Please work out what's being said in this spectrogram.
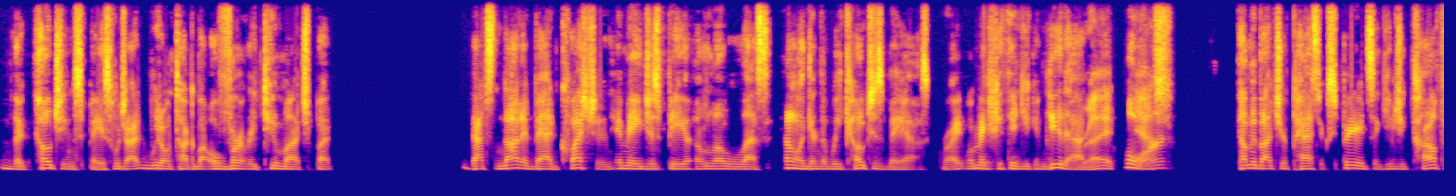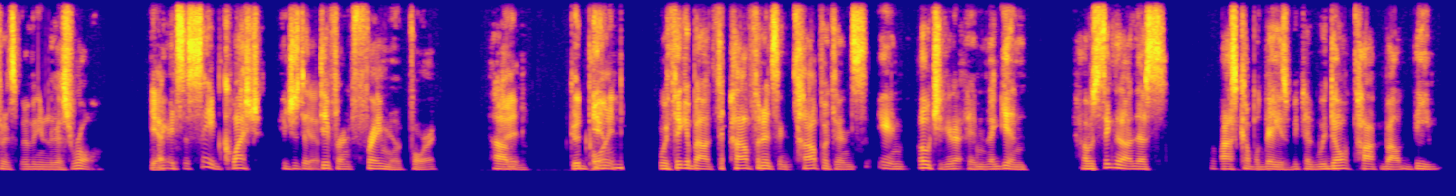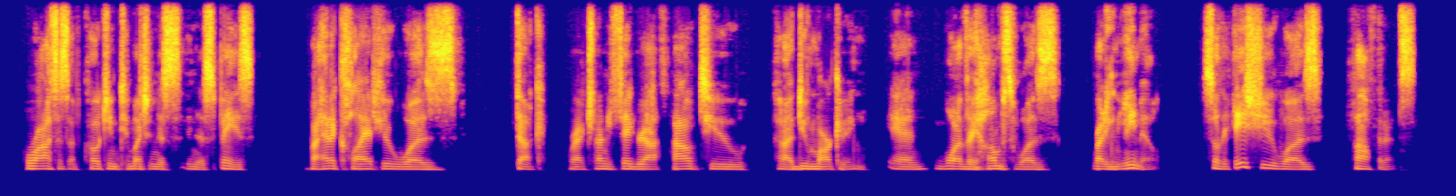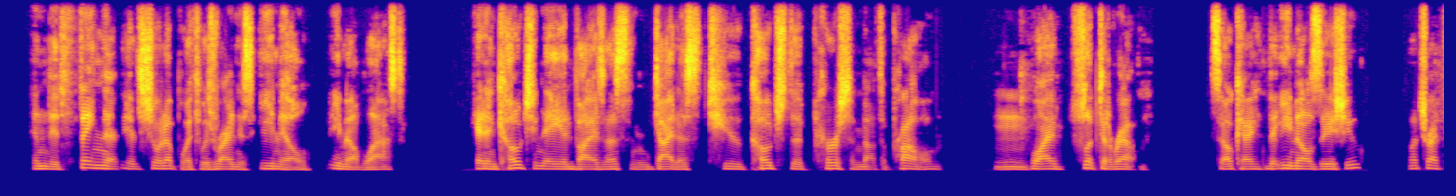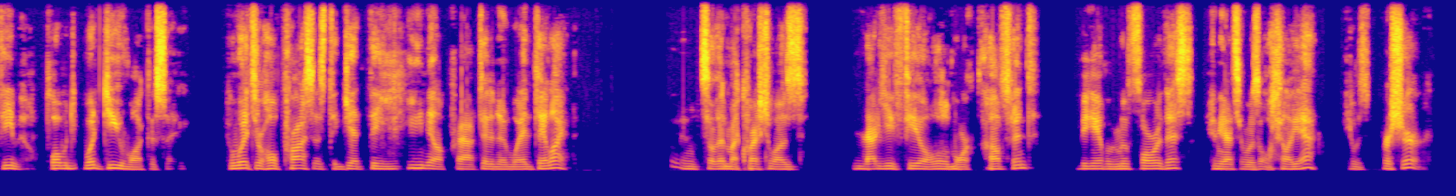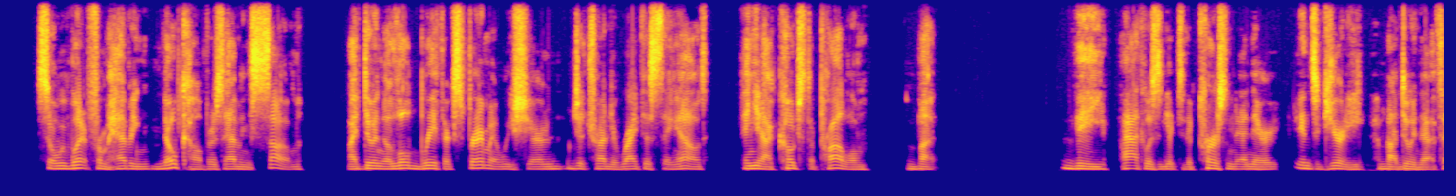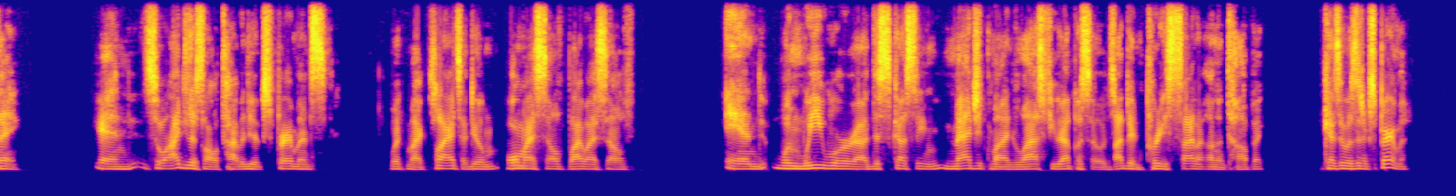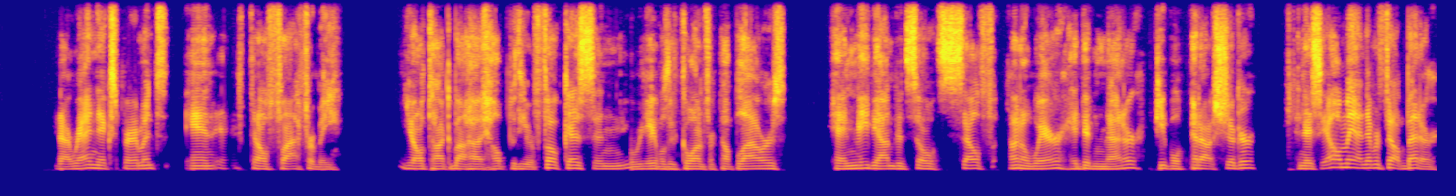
the coaching space, which I we don't talk about overtly too much, but that's not a bad question. It may just be a little less elegant than we coaches may ask, right? What makes you think you can do that? Right. Or Yes. tell me about your past experience that gives you confidence moving into this role. Yeah. Right? It's the same question. It's just a Yep. different framework for it. Um, Right. Good point. we think about the confidence and competence in coaching. And- again, I was thinking on this the last couple of days because we don't talk about the process of coaching too much in this in this space. I had a client who was stuck, right, trying to figure out how to uh, do marketing, and one of the humps was writing an email. So the issue was confidence, and the thing that it showed up with was writing this email email blast. And in coaching, they advise us and guide us to coach the person, not the problem. Mm. Well, I flipped it around. So, okay, the email is the issue. Let's write the email. What would, what do you want to say? And went through a whole process to get the email crafted in a way that they liked. And so then my question was, now do you feel a little more confident being able to move forward with this? And the answer was, oh, hell yeah. It was for sure. So we went from having no confidence to having some by doing a little brief experiment we shared, just trying to write this thing out. And yeah, I coached the problem, but the path was to get to the person and their insecurity about doing that thing. And so I do this all the time. I do experiments with my clients. I do them all myself, by myself. And when we were uh, discussing Magic Mind the last few episodes, I've been pretty silent on the topic because it was an experiment. And I ran the experiment and it fell flat for me. You all talk about how it helped with your focus and you were able to go on for a couple hours. And maybe I'm just so self unaware. It didn't matter. People cut out sugar and they say, Oh man, I never felt better.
